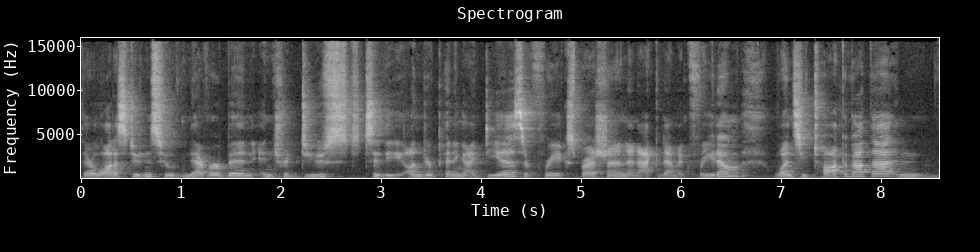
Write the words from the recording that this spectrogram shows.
there are a lot of students who've never been introduced to the underpinning ideas of free expression and academic freedom. Once you talk about that in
